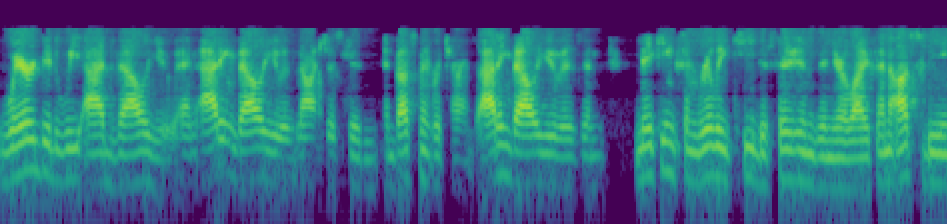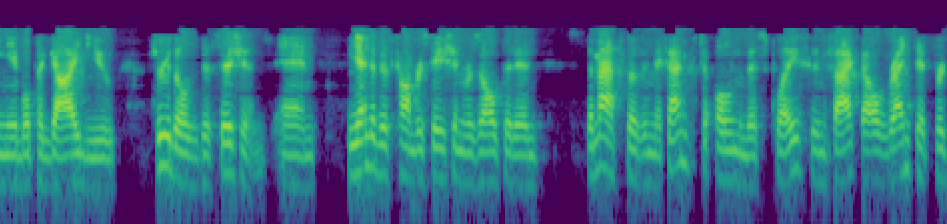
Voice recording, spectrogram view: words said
where did we add value? And adding value is not just in investment returns. Adding value is in making some really key decisions in your life and us being able to guide you through those decisions. And the end of this conversation resulted in the math doesn't make sense to own this place. In fact, I'll rent it for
